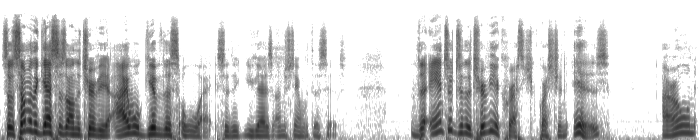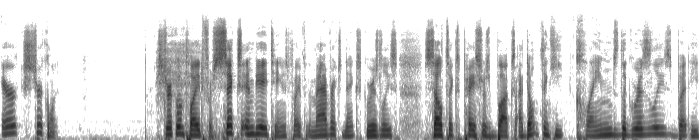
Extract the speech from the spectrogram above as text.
So some of the guesses on the trivia, I will give this away so that you guys understand what this is. The answer to the trivia quest- question is our own Erick Strickland. Strickland played for six NBA teams, played for the Mavericks, Knicks, Grizzlies, Celtics, Pacers, Bucks. I don't think he claims the Grizzlies, but he,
